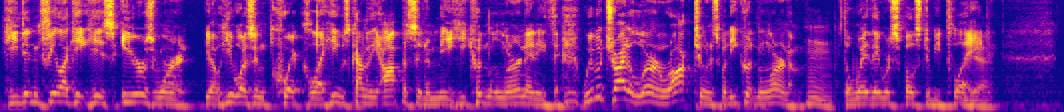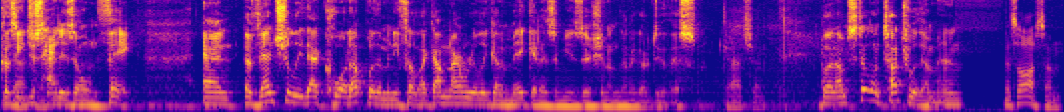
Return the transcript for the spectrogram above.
he didn't feel like he, his ears weren't. You know, he wasn't quick. Like he was kind of the opposite of me. He couldn't learn anything. We would try to learn rock tunes, but he couldn't learn them the way they were supposed to be played Yeah. because he just had his own thing. And eventually, that caught up with him, and he felt like I'm not really going to make it as a musician. I'm going to go do this. Gotcha. But I'm still in touch with him, and That's awesome.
